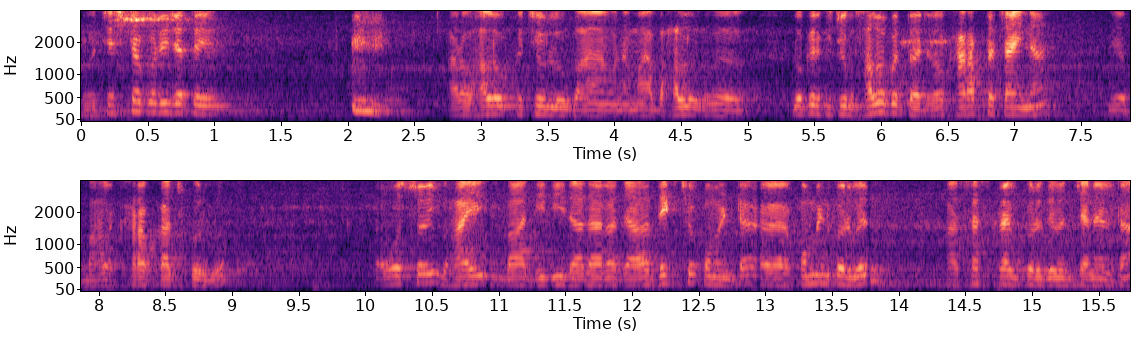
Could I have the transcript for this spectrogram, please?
তবে চেষ্টা করি যাতে আরও ভালো কিছু লো- বা- মানে ভালো লোকের কিছু ভালো করতে তো খারাপটা চাই না যে ভালো, খারাপ কাজ করব। অবশ্যই ভাই বা দিদি, দাদারা যারা দেখছ কমেন্টটা কমেন্ট করবেন আর সাবস্ক্রাইব করে দেবেন চ্যানেলটা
